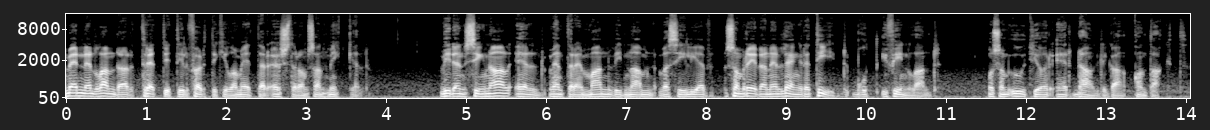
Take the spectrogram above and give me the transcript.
Männen landar 30 till 40 kilometer öster om Sankt Mikkel. Vid en signaleld väntar en man vid namn Vasiljev som redan en längre tid bott i Finland och som utgör er dagliga kontakt.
